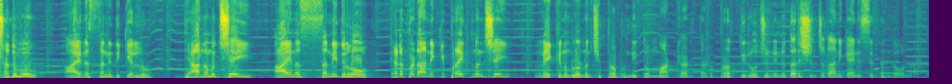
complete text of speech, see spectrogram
చదువు ఆయన సన్నిధికి వెళ్ళు ధ్యానము చేయి. ఆయన సన్నిధిలో గడపడానికి ప్రయత్నం చేయి. లేఖనంలో నుంచి ప్రభు నీతో మాట్లాడతాడు. ప్రతిరోజు నిన్ను దర్శించడానికి ఆయన సిద్ధంగా ఉన్నాడు.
